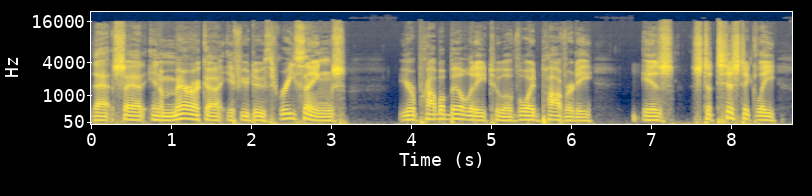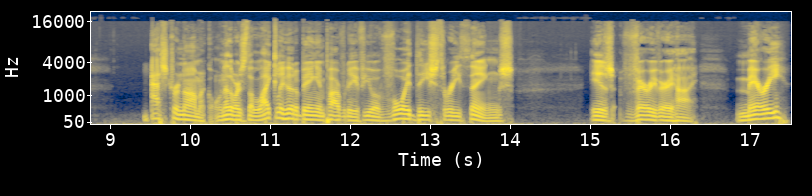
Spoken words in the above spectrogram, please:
that said in America, if you do three things, your probability to avoid poverty is statistically astronomical. In other words, the likelihood of being in poverty if you avoid these three things is very, very high. Marry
